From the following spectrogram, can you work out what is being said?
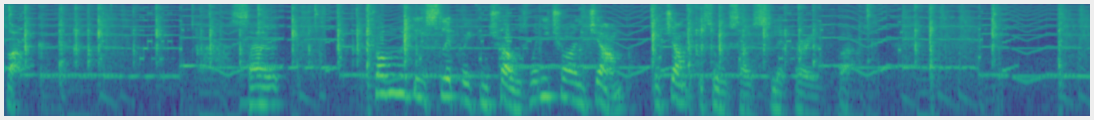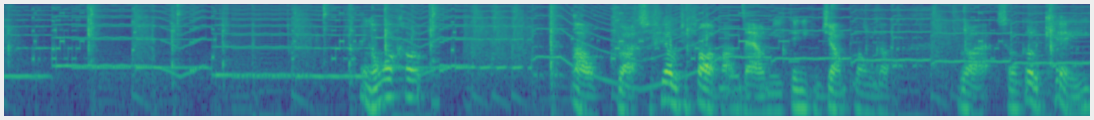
Fuck. So, problem with these slippery controls, when you try and jump, the jump is also slippery. Fuck. Hang on, what can't... Oh, right, so if you hold your fire button down, you, then you can jump longer. Right, so I've got a key.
